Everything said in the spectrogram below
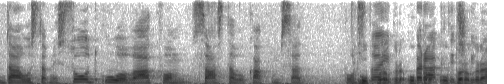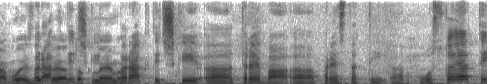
da, Ustavni sud u ovakvom sastavu kakvom sad postoji, u pro- u programu SDP-a tog nema. praktički e, treba e, prestati e, postojati.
